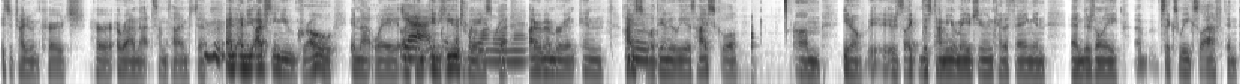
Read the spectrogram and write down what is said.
is to try to encourage her around that sometimes to Mhm. and and I've seen you grow in that way like Yeah, in, in feel like I've huge ways way but in. I remember in in high Mhm. school at the end of Leah's high school um, you know, it, it was like this time of year, May, June kind of thing, and and there's only uh, six weeks left, and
